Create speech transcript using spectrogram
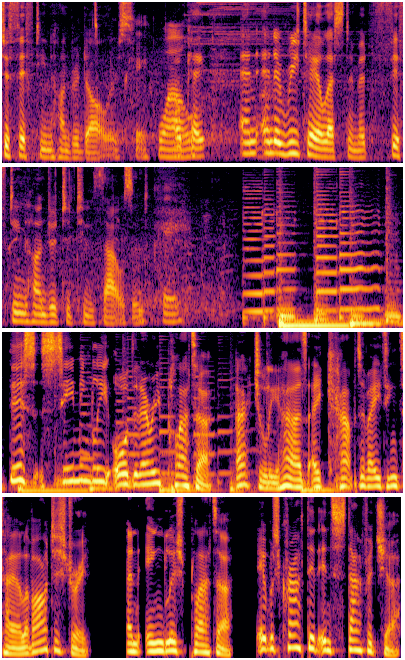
to $1,500. Okay, wow. Okay, and, and a retail estimate, 1,500 to 2,000. Okay. This seemingly ordinary platter actually has a captivating tale of artistry. An English platter. It was crafted in Staffordshire.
